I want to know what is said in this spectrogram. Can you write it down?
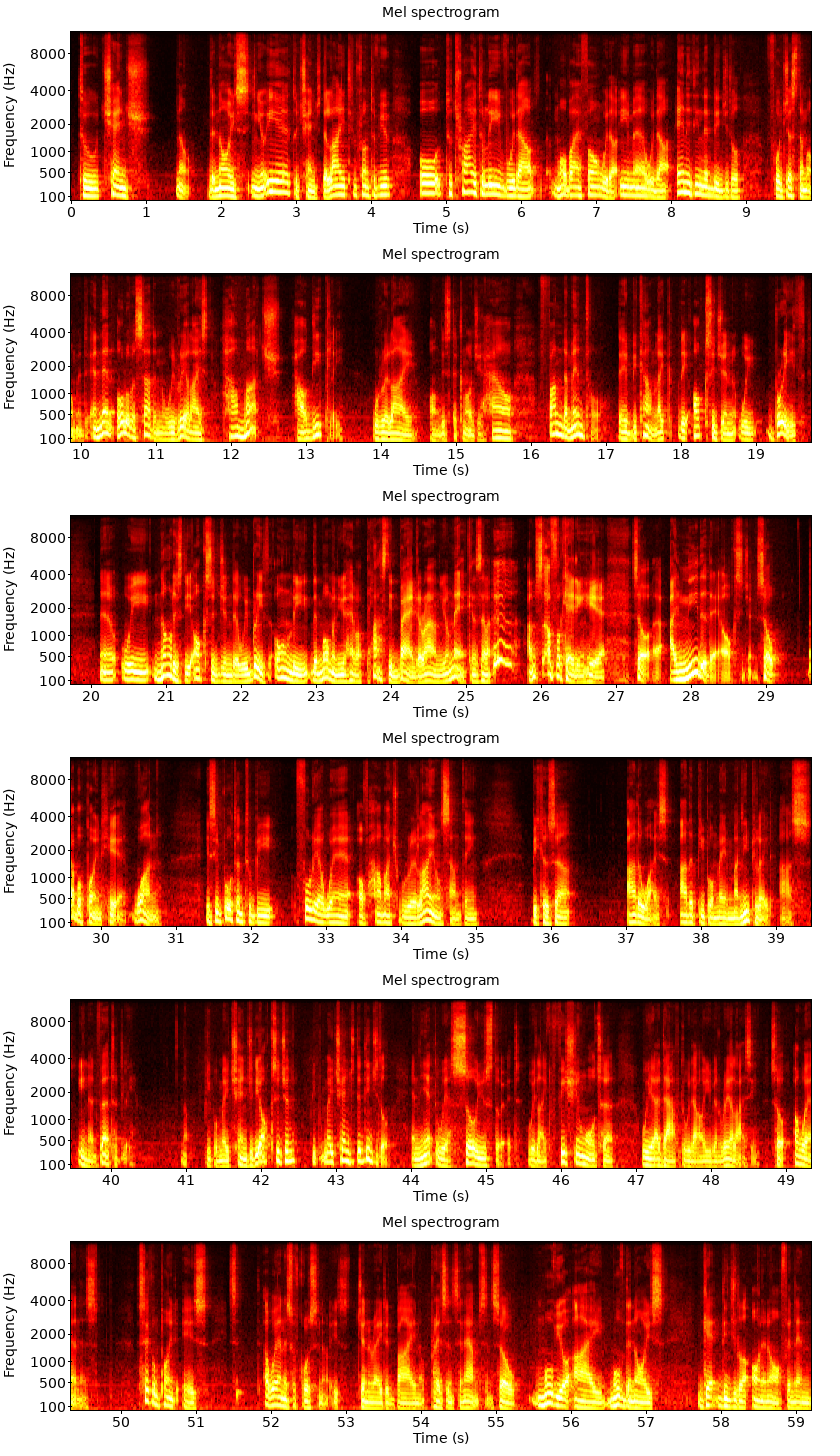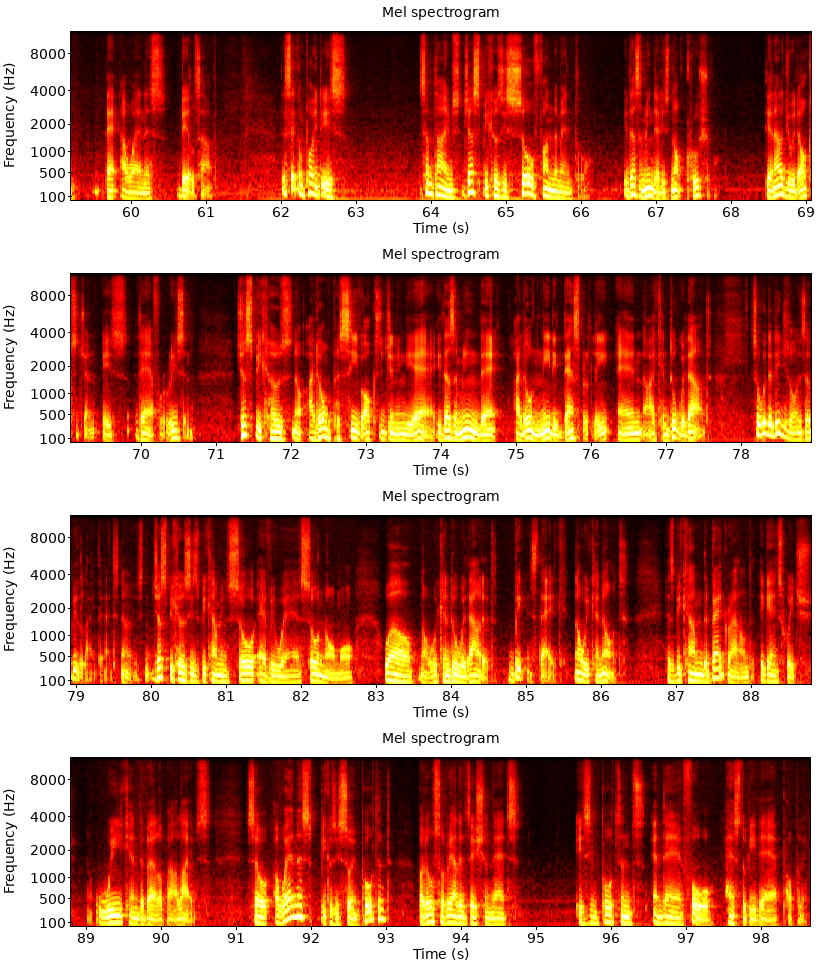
to change you know, the noise in your ear, to change the light in front of you, or to try to live without mobile phone, without email, without anything that digital for just a moment. And then all of a sudden we realize how much, how deeply we rely on this technology, how fundamental they've become, like the oxygen we breathe. Now, we notice the oxygen that we breathe only the moment you have a plastic bag around your neck and say, like, ah, I'm suffocating here. So uh, I needed that oxygen. So double point here. One, it's important to be fully aware of how much we rely on something because uh, Otherwise, other people may manipulate us inadvertently. People may change the oxygen, people may change the digital, and yet we are so used to it. We like fish in water, we adapt without even realizing. So awareness. The second point is awareness, of course, you know, is generated by you know, presence and absence. So move your eye, move the noise, get digital on and off, and then that awareness builds up. The second point is sometimes just because it's so fundamental, it doesn't mean that it's not crucial. The analogy with oxygen is there for a reason. Just because no, I don't perceive oxygen in the air, it doesn't mean that I don't need it desperately and I can do without. So with the digital, it's a bit like that. No, just because it's becoming so everywhere, so normal, well, no, we can do without it. Big mistake. No, we cannot. Has become the background against which we can develop our lives. So awareness, because it's so important, but also realization that is important and therefore has to be there properly.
